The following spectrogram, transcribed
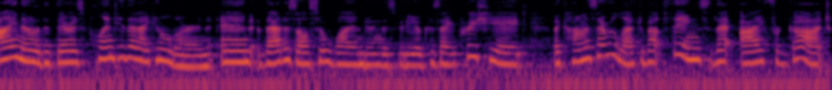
I know that there is plenty that I can learn, and that is also why I'm doing this video, because I appreciate the comments that were left about things that I forgot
